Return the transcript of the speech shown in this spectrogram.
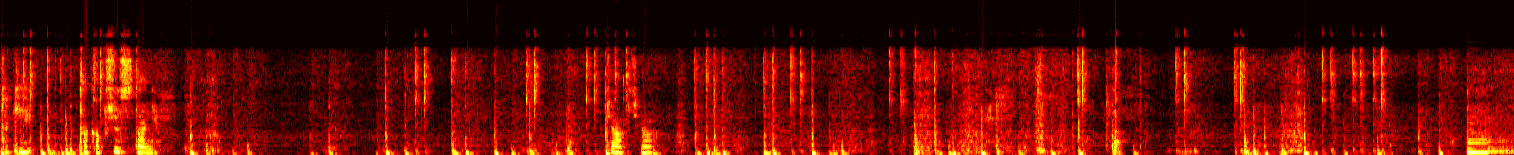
Taki, taka przystań. Ciach, ciach. Mm.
